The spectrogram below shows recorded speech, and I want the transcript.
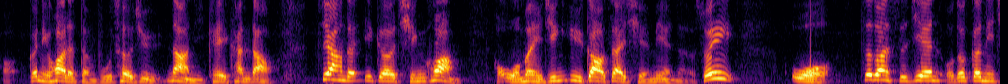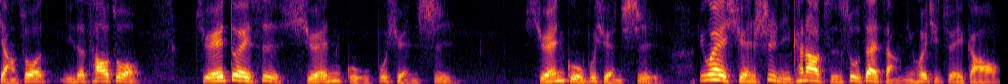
好，跟你画的等幅测距，那你可以看到这样的一个情况，我们已经预告在前面了。所以，我这段时间我都跟你讲说，你的操作绝对是选股不选市，选股不选市，因为选市你看到指数在涨，你会去追高。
